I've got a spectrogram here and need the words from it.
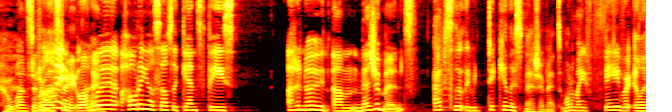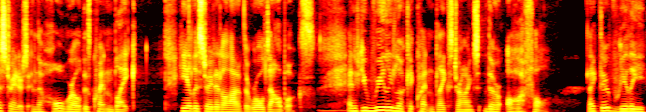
who wants to draw right. a straight line? We're holding ourselves against these, I don't know, um, measurements. Absolutely ridiculous measurements. One of my favorite illustrators in the whole world is Quentin Blake. He illustrated a lot of the Roald Dahl books. And if you really look at Quentin Blake's drawings, they're awful. Like they're really,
